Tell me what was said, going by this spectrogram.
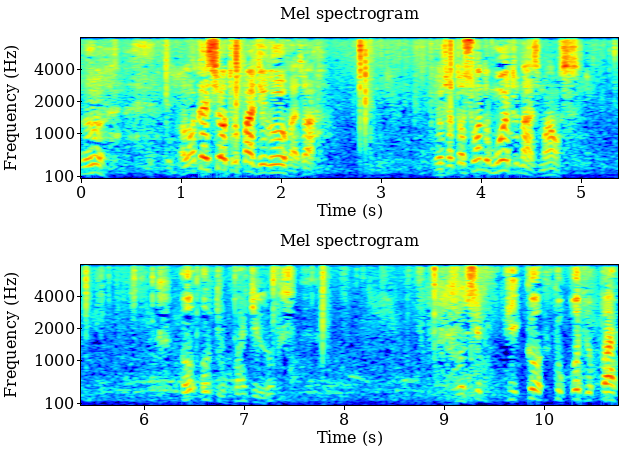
Uh, coloca esse outro par de luvas, ó. Eu já tô suando muito nas mãos. O- outro par de luvas. Você ficou com outro par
